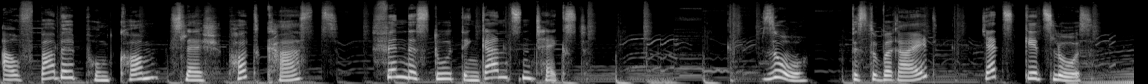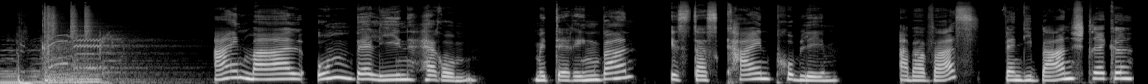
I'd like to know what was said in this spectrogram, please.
Auf bubble.com slash podcasts findest du den ganzen Text. So, bist du bereit? Jetzt geht's los. Einmal um Berlin herum. Mit der Ringbahn ist das kein Problem. Aber was, wenn die Bahnstrecke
